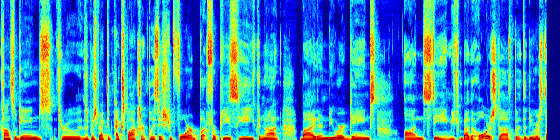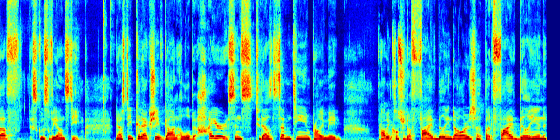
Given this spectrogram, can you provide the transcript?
console games through the respective Xbox or PlayStation 4, but for PC, you cannot buy their newer games on Steam. You can buy the older stuff, but the newer stuff exclusively on Steam. Now, Steam could actually have gone a little bit higher since 2017 and probably made probably closer to $5 billion, but 5 billion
